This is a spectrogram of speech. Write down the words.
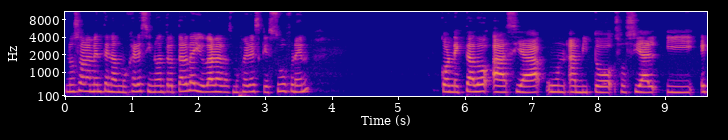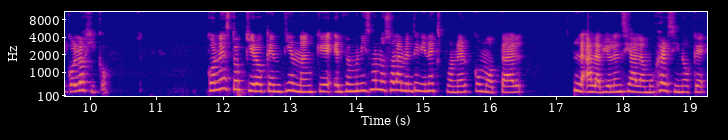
no solamente en las mujeres, sino en tratar de ayudar a las mujeres que sufren conectado hacia un ámbito social y ecológico. Con esto quiero que entiendan que el feminismo no solamente viene a exponer como tal a la violencia a la mujer, sino que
